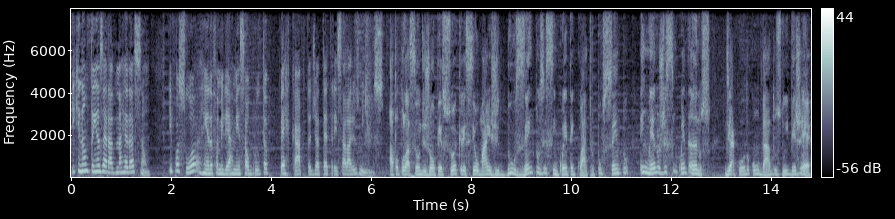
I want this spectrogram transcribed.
e que não tenha zerado na redação e possua renda familiar mensal bruta per capita de até três salários mínimos. A população de João Pessoa cresceu mais de 254% em menos de 50 anos, de acordo com dados do IBGE.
